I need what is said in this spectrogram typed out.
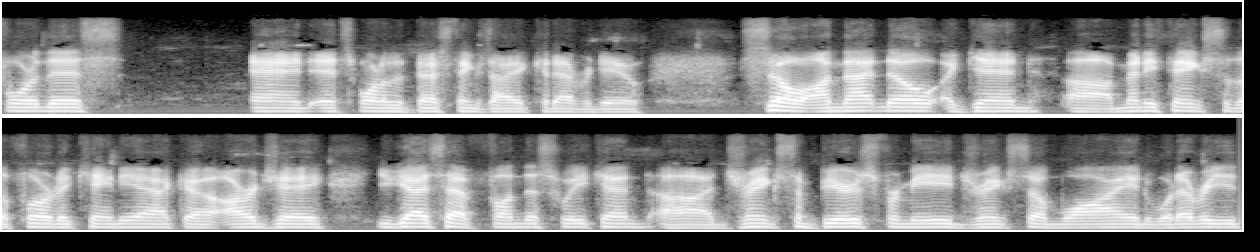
for this, and it's one of the best things I could ever do. So, on that note, again, uh, many thanks to the Florida Caniac, uh, RJ. You guys have fun this weekend. Uh, drink some beers for me. Drink some wine, whatever you,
